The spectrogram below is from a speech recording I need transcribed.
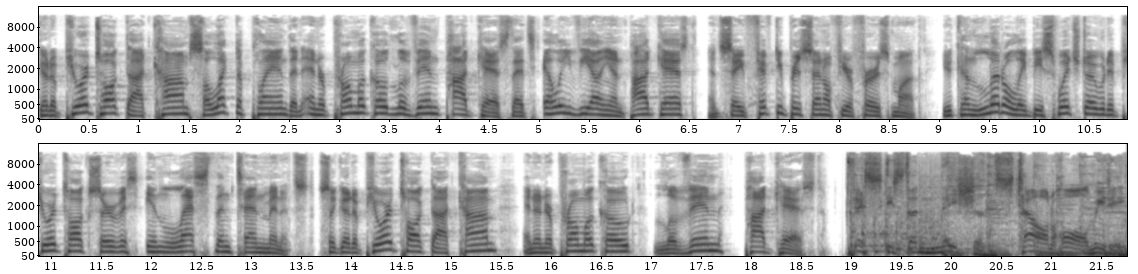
Go to puretalk.com, select a plan, then enter promo code Levin Podcast. That's L E V I N Podcast and save 50% off your first month. You can literally be switched over to Pure Talk service in less than 10 minutes. So go to puretalk.com and enter promo code Levin Podcast. This is the nation's town hall meeting,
